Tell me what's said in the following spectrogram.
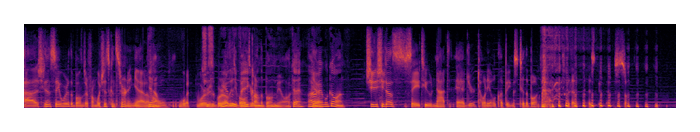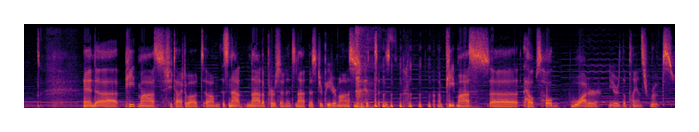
Uh, she didn't say where the bones are from, which is concerning. Yeah, I don't Yeah. know what where, She's where all weirdly these bones vague around the bone meal. Okay, all right, Yeah. well, go on. She she does say to not add your toenail clippings to the bone meal. So that is good. So- And uh, peat moss, she talked about. Um, it's not not a person. It's not Mr. Peter Moss. It is, uh, peat moss uh, helps hold water near the plant's roots.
